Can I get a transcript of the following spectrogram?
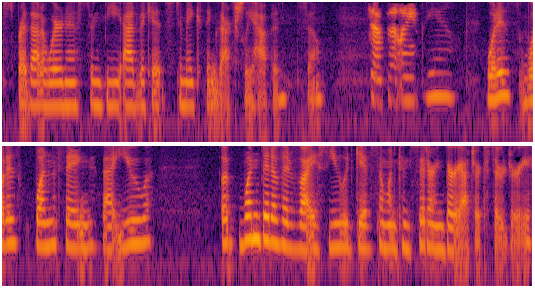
spread that awareness and be advocates to make things actually happen. So. Definitely. Yeah. What is what is one thing that you uh, one bit of advice you would give someone considering bariatric surgery?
